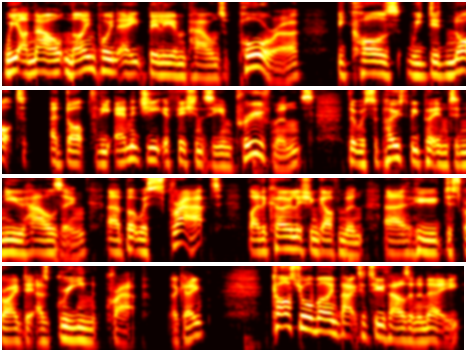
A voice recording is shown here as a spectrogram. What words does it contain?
we are now 9.8 billion pounds poorer because we did not adopt the energy efficiency improvements that were supposed to be put into new housing, uh, but were scrapped by the coalition government, uh, who described it as green crap. Okay. Cast your mind back to 2008,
